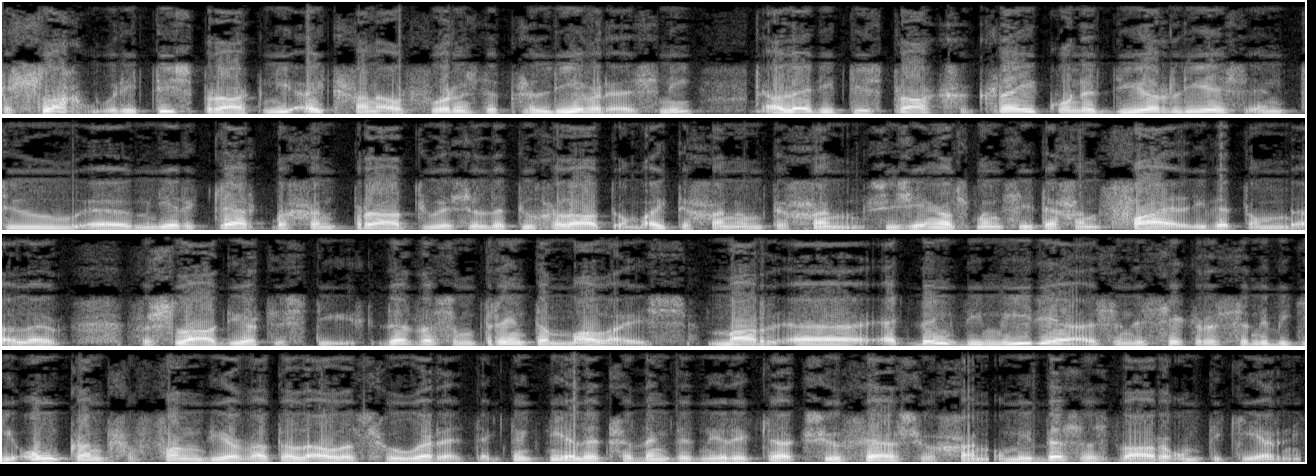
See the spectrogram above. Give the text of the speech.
verslag oor die toespraak nie uitgaan alvorens dit gelewer is nie Hulle het die toespraak gekry, kon dit deurlees en toe uh, meneer de Klerk begin praat toe is hulle toegelaat om uit te gaan om te gaan, soos die Engelsman sê te gaan file, jy weet om hulle verslae deur te stuur. Dit was omtrent 'n malhuis, maar uh, ek dink die media is in 'n sekere sin 'n bietjie onkant gevang deur wat hulle alles gehoor het. Ek dink nie hulle het gedink dat meneer de Klerk so ver sou gaan om die businessware om te keer nie.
